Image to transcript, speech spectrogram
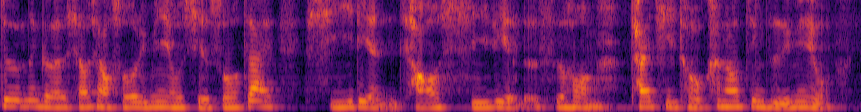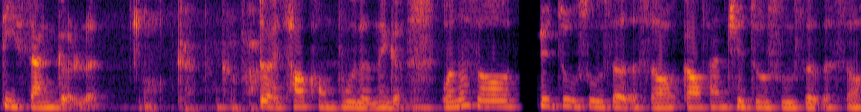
就是那个小小说里面有写说，在洗脸槽洗脸的时候，抬起头看到镜子里面有第三个人。对，超恐怖的那个。我那时候去住宿舍的时候，高三去住宿舍的时候，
